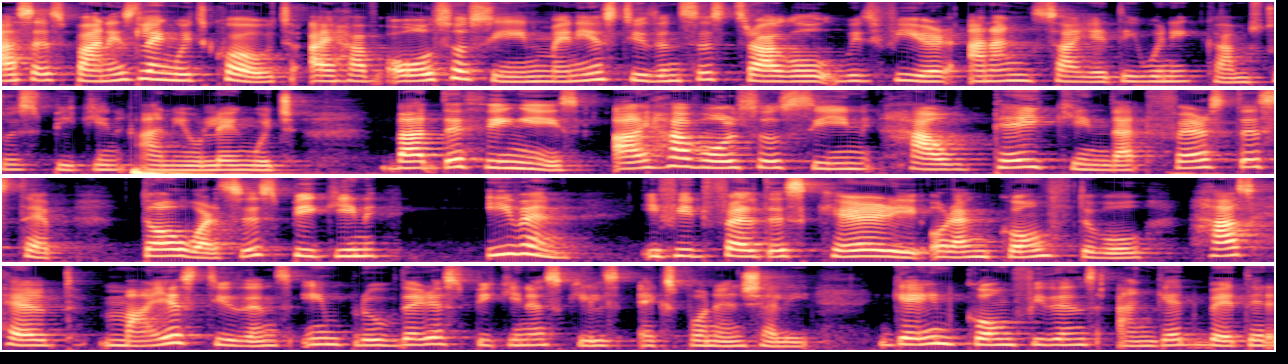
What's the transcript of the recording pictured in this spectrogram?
As a Spanish language coach, I have also seen many students struggle with fear and anxiety when it comes to speaking a new language. But the thing is, I have also seen how taking that first step towards speaking, even if it felt scary or uncomfortable, has helped my students improve their speaking skills exponentially, gain confidence, and get better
